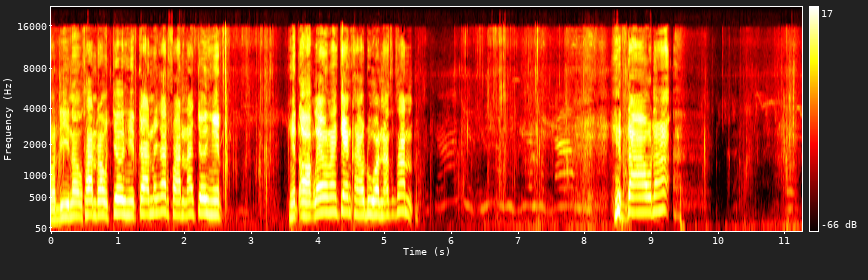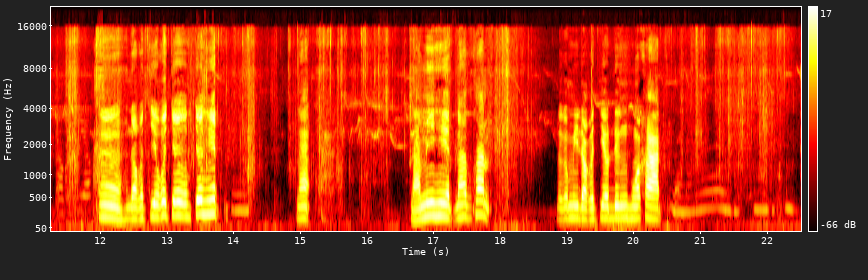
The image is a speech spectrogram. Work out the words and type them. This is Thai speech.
วัสดีนะทุกท่านเราเจอเหตุการณ์ไม่คาดฝันนะ เจอเห็ดเห็ดออกแล้วนะแจ้งข่าวด่วนนะทุกท่าน เห็ดดาวนะฮะเออดอกกระเจียวก็เจอเจอเห็ดนะนะมีเห็ดนะทุกท่าน แล้วก็มีดอกกระเจียวดึงหัวขาด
